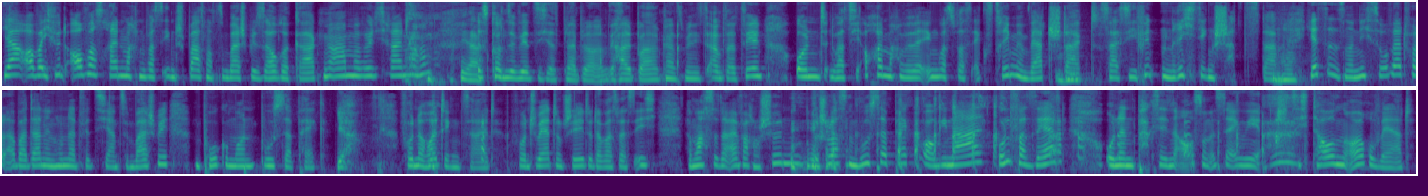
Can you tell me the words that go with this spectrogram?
Ja, aber ich würde auch was reinmachen, was ihnen Spaß macht. Zum Beispiel saure Krakenarme würde ich reinmachen. Ja. Das konserviert sich, das bleibt haltbar, kannst mir nichts anderes erzählen. Und was ich auch reinmachen will, wäre irgendwas, was extrem im Wert steigt. Das heißt, sie finden einen richtigen Schatz dann. Jetzt ist es noch nicht so wertvoll, aber dann in 140 Jahren zum Beispiel ein Pokémon Booster Pack. Ja. Von der heutigen Zeit, von Schwert und Schild oder was weiß ich. Da machst du da einfach einen schönen geschlossenen Booster Pack, original, unversehrt. Und dann packt ihr den aus und ist der irgendwie 80.000 Euro wert.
